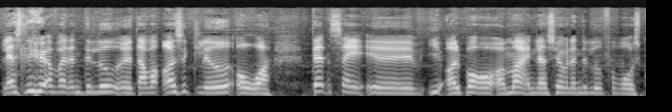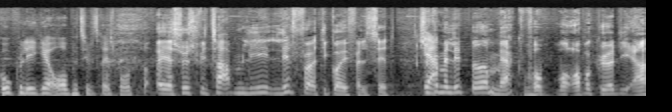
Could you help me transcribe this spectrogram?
Lad os lige høre, hvordan det lød. Øh, Der var også glæde over den sag øh, i Aalborg og omegn. Lad os høre, hvordan det lød fra vores gode kollegaer over på TV3 Sport. Og jeg synes, vi tager dem lige lidt før de går i falset. Så Ja. kan man lidt bedre mærke, hvor, hvor op at køre de er,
